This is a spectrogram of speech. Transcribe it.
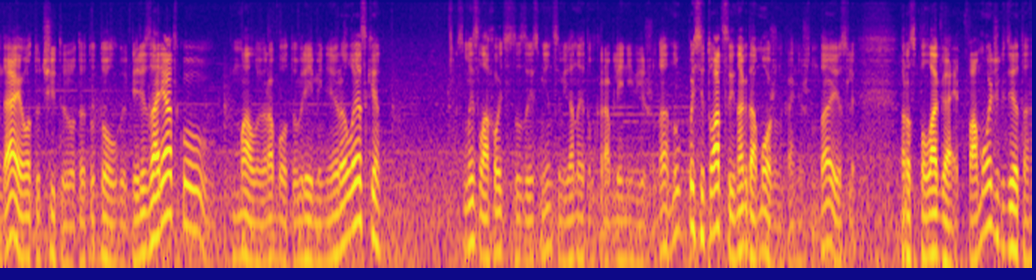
Да, и вот учитывая вот эту долгую перезарядку, малую работу времени РЛСки, смысла охотиться за эсминцами я на этом корабле не вижу, да. Ну, по ситуации иногда можно, конечно, да, если располагает помочь где-то.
